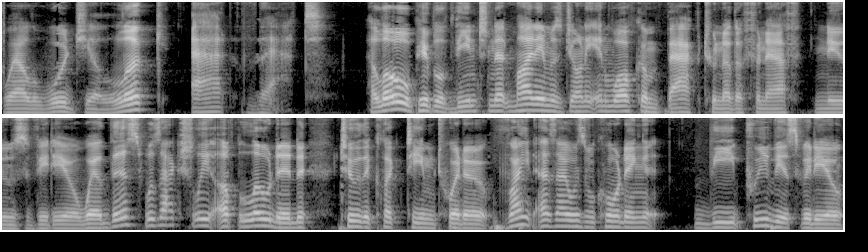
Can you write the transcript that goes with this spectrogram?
you. Well, would you look at that? Hello, people of the internet, my name is Jonny, and welcome back to another FNAF news video, where this was actually uploaded to the Clickteam Twitter right as I was recording the previous video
